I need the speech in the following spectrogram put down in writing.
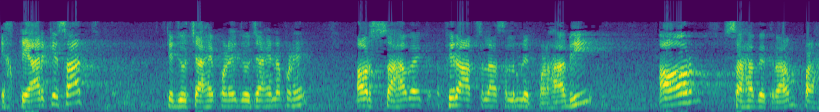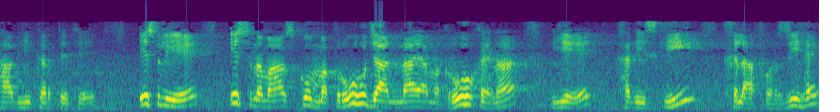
اختیار کے ساتھ کہ جو چاہے پڑھے، جو چاہے نہ پڑھے۔ اور صحابہ پھر آپ صلی اللہ علیہ وسلم نے پڑھا بھی اور صاحب کرام پڑھا بھی کرتے تھے۔ اس لیے اس نماز کو مکروح جاننا یا مکروح کہنا یہ حدیث کی خلاف ورزی ہے۔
